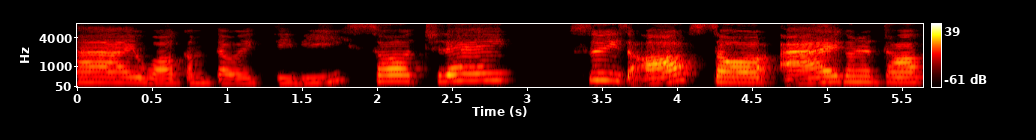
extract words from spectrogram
Hi, welcome to TV. So today Sue is off, so I'm gonna talk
